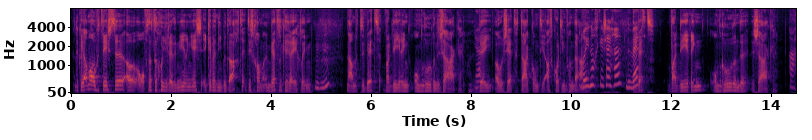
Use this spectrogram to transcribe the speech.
daar kun je allemaal over twisten of dat een goede redenering is. Ik heb het niet bedacht. Het is gewoon een wettelijke regeling. Mm -hmm. Namelijk de wet waardering onroerende zaken. Ja. WOZ, daar komt die afkorting vandaan. Wil je nog een keer zeggen? De wet? wet waardering onroerende zaken. Ah.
